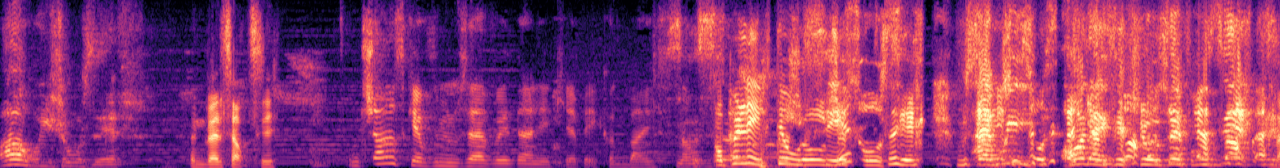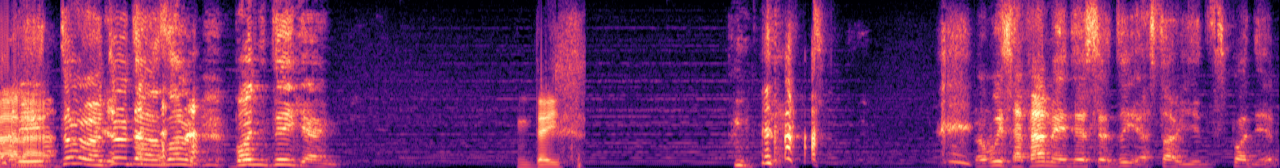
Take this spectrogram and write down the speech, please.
Ah oui, Joseph. C'est une belle sortie. Une chance que vous nous avez dans l'équipe, écoute bien. Sinon, On peut l'inviter au cirque. juste au cirque. Vous Ah savez, oui, on à a fait manger Joseph au cirque. Les deux, un deux dans un. Bonne idée, gang. Une date. Ben oui, sa femme est décédée. Il est disponible.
